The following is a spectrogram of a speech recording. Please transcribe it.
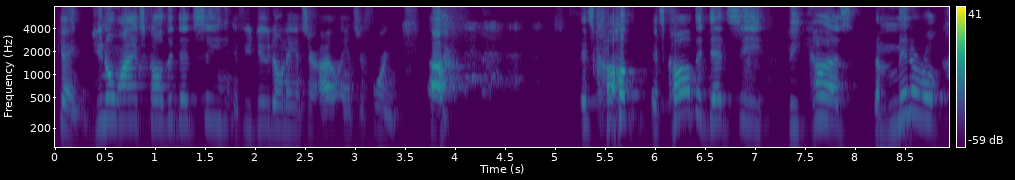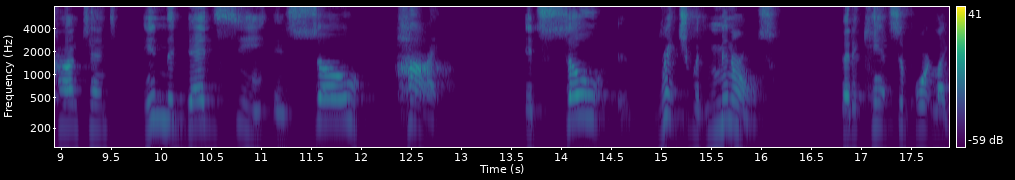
Okay, do you know why it's called the Dead Sea? If you do, don't answer. I'll answer for you. Uh, it's called it's called the Dead Sea because the mineral content in the Dead Sea is so high, it's so rich with minerals that it can't support life.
